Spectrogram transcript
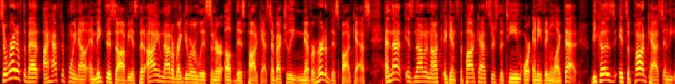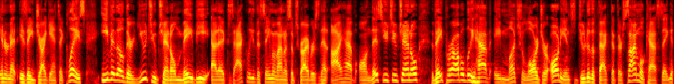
So right off the bat, I have to point out and make this obvious that I am not a regular listener of this podcast. I've actually never heard of this podcast. And that is not a knock against the podcasters, the team, or anything like that. Because it's a podcast and the internet is a gigantic place, even though their YouTube channel may be at exactly the same amount of subscribers that I have on this YouTube channel, they probably have a much larger audience due to the fact that they're simulcasting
